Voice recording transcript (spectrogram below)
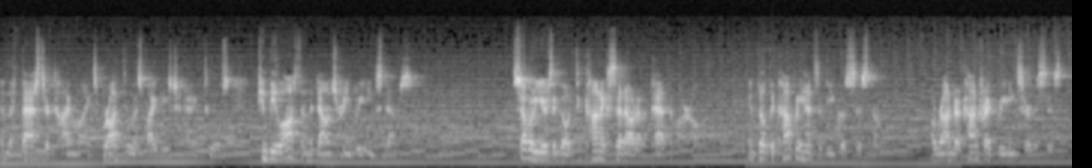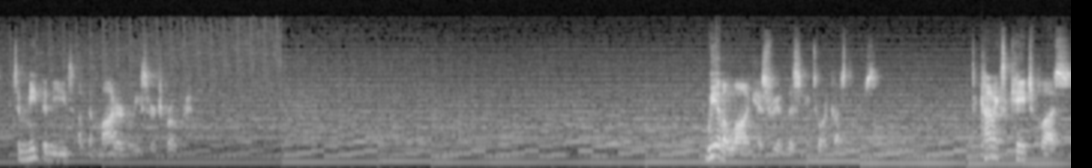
and the faster timelines brought to us by these genetic tools can be lost in the downstream breeding steps. Several years ago, Taconic set out on a path of our own and built a comprehensive ecosystem around our contract breeding services to meet the needs of the modern research program. We have a long history of listening to our customers. Taconic's Cage Plus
